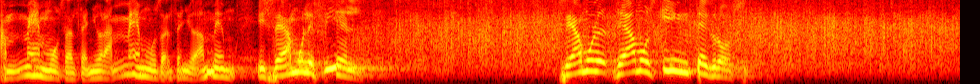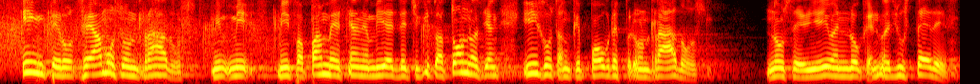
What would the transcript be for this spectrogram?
Amemos al Señor, amemos al Señor, amemos. Y seámosle fiel. Seamos, seamos íntegros. Íntegros, seamos honrados. mis papás me decían en vida desde chiquito, a todos nos decían, hijos, aunque pobres, pero honrados. No se lleven lo que no es de ustedes.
